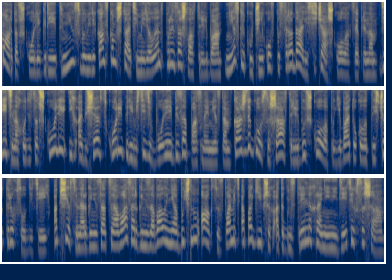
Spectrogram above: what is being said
марта в школе Грейт Миллс в американском штате Мэриленд произошла стрельба. Несколько учеников пострадали, сейчас школа оцеплена. Дети находятся в школе, их обещают вскоре переместить в более безопасное место. Каждый год в США стрельбы в школах погибает около 1300 детей. Общественная организация Avaaz организовала необычную акцию в память о погибших от огнестрельных ранений детях в США.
